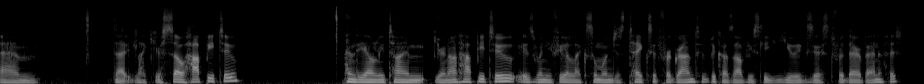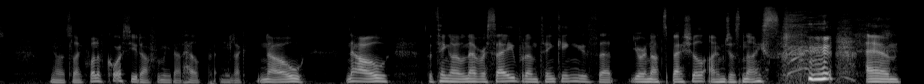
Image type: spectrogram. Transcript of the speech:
um, that like you're so happy to, and the only time you're not happy to is when you feel like someone just takes it for granted because obviously you exist for their benefit. You know, it's like, well, of course you'd offer me that help, and you're like, no, no. The thing I'll never say, but I'm thinking is that you're not special. I'm just nice. um,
